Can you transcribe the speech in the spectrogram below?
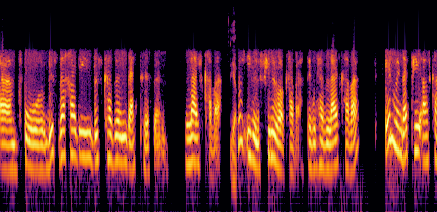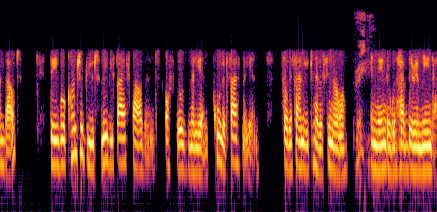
um, for this Vahadi, this cousin, that person life cover, yep. not even funeral cover. They will have life cover. Then when that payout comes out, they will contribute maybe 5,000 of those millions, call it 5 million, for the family to have a funeral. Really? And then they will have the remainder.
